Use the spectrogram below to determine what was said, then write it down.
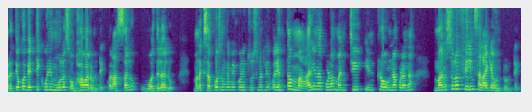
ప్రతి ఒక్క వ్యక్తికి కొన్ని మూల స్వభావాలు ఉంటాయి. వాళ్ళు అస్సలు వదలరు. మనకి సపోజ్ కనుక మీరు కొన్ని చూసినట్లే వాళ్ళు ఎంత మారినా కూడా మంచి ఇంట్లో ఉన్నా కూడా మనసులో ఫీలింగ్స్ అలాగే ఉంటుంటాయి.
